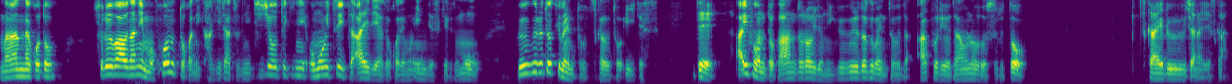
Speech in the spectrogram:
学んだこと、それは何も本とかに限らず日常的に思いついたアイデアとかでもいいんですけれども、Google ドキュメントを使うといいです。で、iPhone とか Android に Google ドキュメントアプリをダウンロードすると、使えるじゃないですか。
